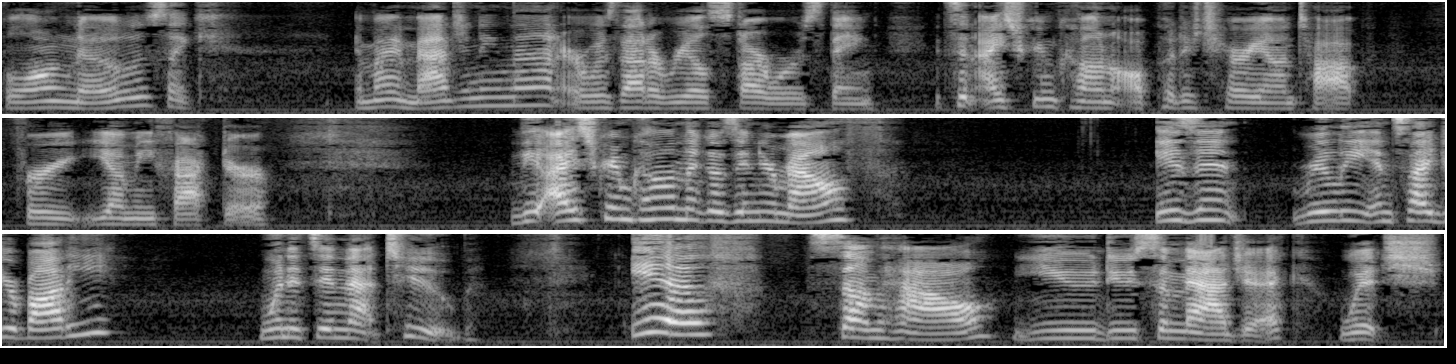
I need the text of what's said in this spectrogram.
The long nose, like, am I imagining that, or was that a real Star Wars thing? It's an ice cream cone. I'll put a cherry on top for yummy factor. The ice cream cone that goes in your mouth isn't really inside your body when it's in that tube. If somehow you do some magic, which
